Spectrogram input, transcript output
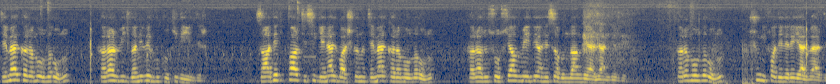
Temel Karamollaoğlu, karar vicdani ve hukuki değildir. Saadet Partisi Genel Başkanı Temel Karamollaoğlu, kararı sosyal medya hesabından değerlendirdi. Karamollaoğlu, şu ifadelere yer verdi.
